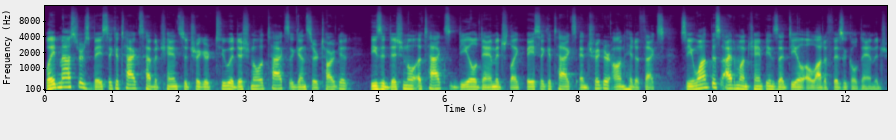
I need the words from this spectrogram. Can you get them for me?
Blade Master's basic attacks have a chance to trigger two additional attacks against their target. These additional attacks deal damage like basic attacks and trigger on-hit effects, so you want this item on champions that deal a lot of physical damage.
